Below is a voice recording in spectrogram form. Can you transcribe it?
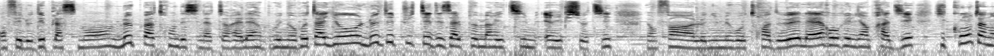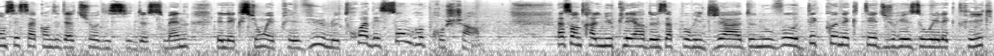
On fait le déplacement. Le patron des sénateurs LR, Bruno Retailleau, le député des Alpes-Maritimes, Éric Ciotti, et enfin le numéro 3 de LR, Aurélien Pradier, qui compte annoncer sa candidature d'ici deux semaines. L'élection est prévue le 3 décembre prochain. La centrale nucléaire de Zaporizhia a de nouveau déconnectée du réseau électrique.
